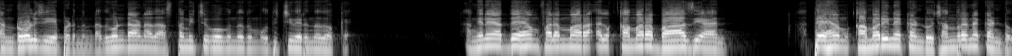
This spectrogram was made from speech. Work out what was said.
കൺട്രോൾ ചെയ്യപ്പെടുന്നുണ്ട്. അതുകൊണ്ടാണ് അത് അസ്തമിച്ചു പോകുന്നതും ഉദിച്ചു വരുന്നതും ഒക്കെ. അങ്ങനെ അദ്ദേഹം ഫലമ്മറ അൽ കമറ ബാസിയാൻ അദ്ദേഹം കമറിനെ കണ്ടു ചന്ദ്രനെ കണ്ടു.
